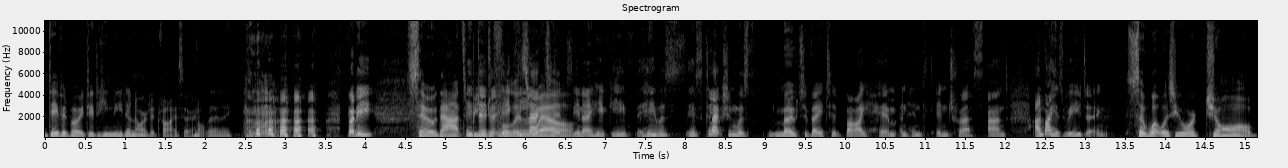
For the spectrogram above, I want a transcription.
David Bowie did he need an art advisor? Not really, but he. So that's he beautiful as well. You know, he he he was his collection was motivated by him and his interests and and by his reading. So, what was your job?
